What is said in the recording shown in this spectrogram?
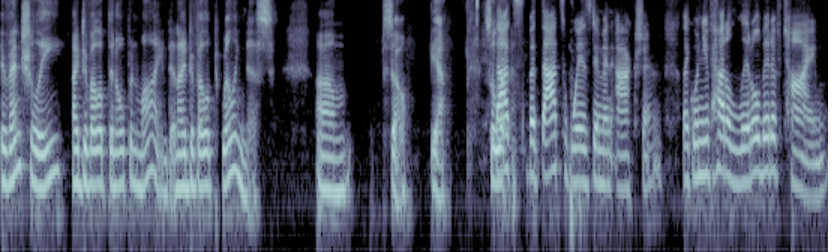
eventually, I developed an open mind and I developed willingness. Um, so yeah. So let- that's but that's wisdom in action. Like when you've had a little bit of time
